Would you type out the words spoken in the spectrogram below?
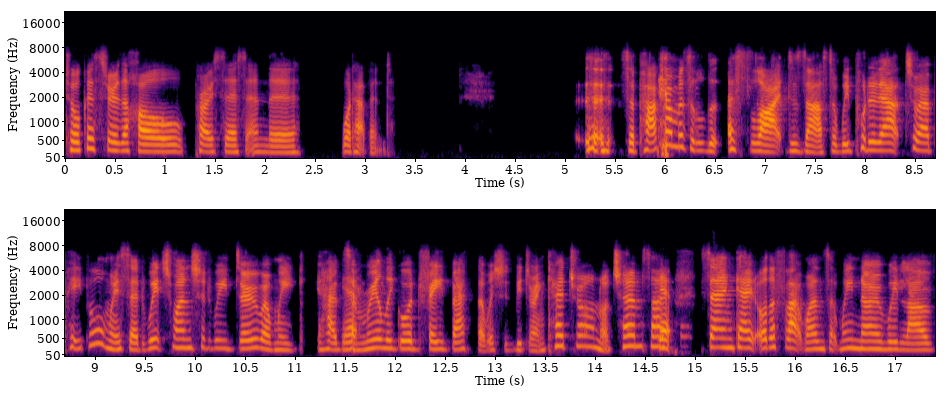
talk us through the whole process and the what happened so parkrun was a, a slight disaster. We put it out to our people and we said, which one should we do? And we had Yep. some really good feedback that we should be doing Kedron or Chermside, Yep. Sandgate, or the flat ones that we know we love.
